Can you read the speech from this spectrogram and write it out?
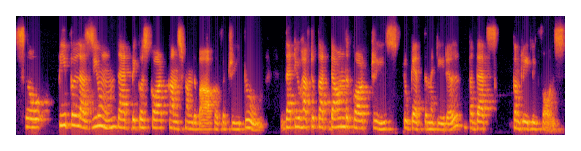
So, people assume that because cork comes from the bark of a tree too, that you have to cut down the cork trees to get the material, but that's completely false.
